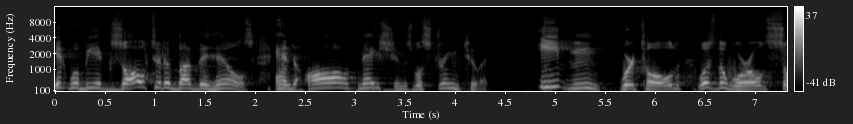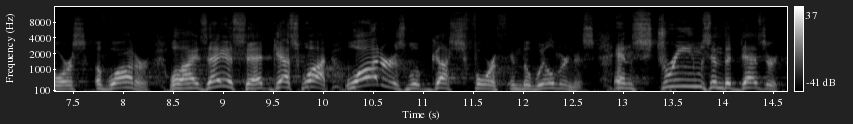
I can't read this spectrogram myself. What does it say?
It will be exalted above the hills, and all nations will stream to it. Eden, we're told, was the world's source of water. Well, Isaiah said, guess what? Waters will gush forth in the wilderness and streams in the desert.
